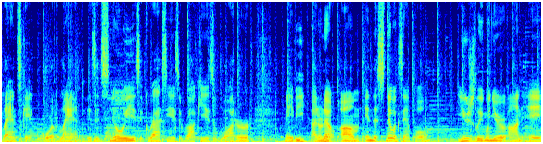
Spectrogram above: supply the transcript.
landscape or land. Is it snowy? Is it grassy? Is it rocky? Is it water? Maybe. I don't know. Um, in the snow example, usually when you're on a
